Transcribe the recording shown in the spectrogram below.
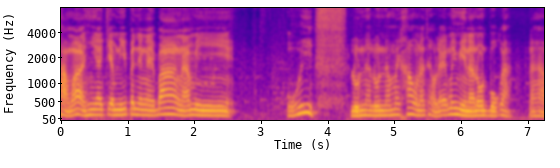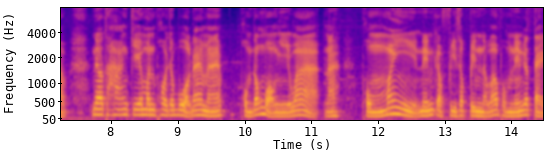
ถามว่าเฮียเกมนี้เป็นยังไงบ้างนะมี อุ้ยลุ้นนะลุ้นนะไม่เข้านะ แถวแรกไม่มีนะโน้ตบุ๊กอะนะครับ แนวทางเกมมันพอจะบวกได้ไหมผมต้องบอกงี้ว่านะผมไม่เน้นกับ free spin แต่ว่าผมเน้นกับแตก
